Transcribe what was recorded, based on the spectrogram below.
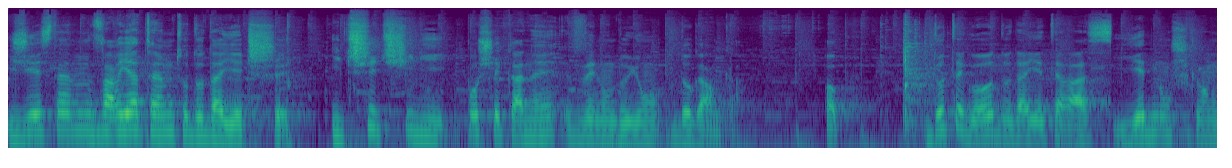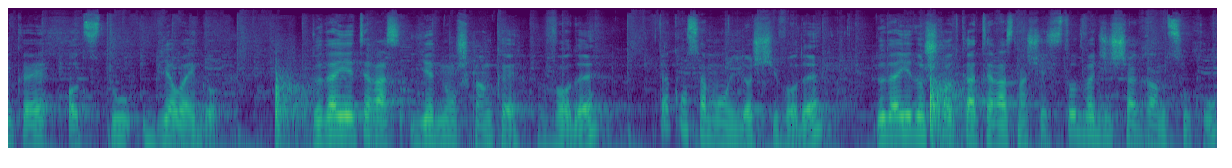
Jeśli jestem wariatem, to dodaję trzy. I trzy chili posiekane wylądują do garnka. Op. Do tego dodaję teraz jedną szklankę octu białego. Dodaję teraz jedną szklankę wody, taką samą ilość wody. Dodaję do środka teraz nasze 120 g cukru.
